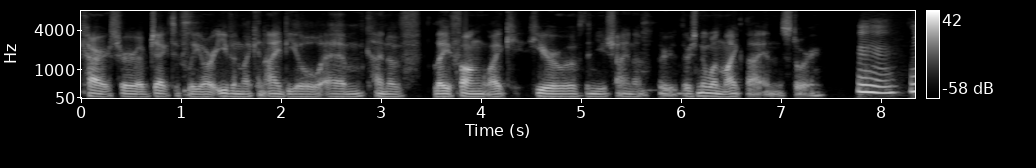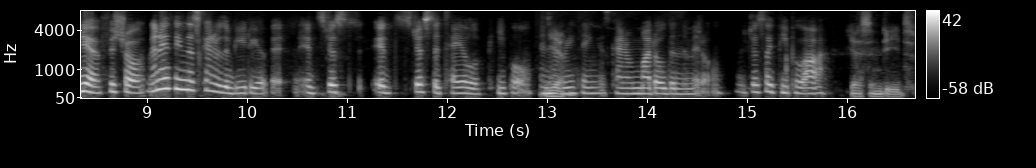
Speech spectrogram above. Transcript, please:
character objectively or even like an ideal um, kind of Lei Feng like hero of the new China. There, there's no one like that in the story. Mm-hmm. Yeah, for sure. And I think that's kind of the beauty of it. It's just it's just a tale of people, and yeah. everything is kind of muddled in the middle, just like people are. Yes, indeed.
